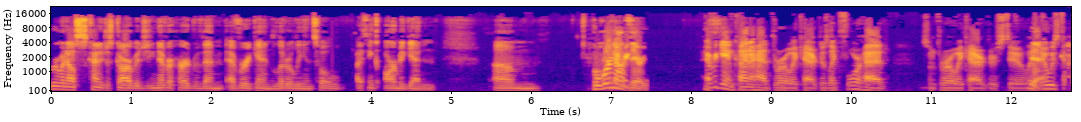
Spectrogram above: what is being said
everyone else is kind of just garbage. You never heard of them ever again, literally until I think Armageddon. Um, but we're not there. Every game kind of had throwaway characters. Like four had some throwaway characters too. Like Yeah. they always kind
